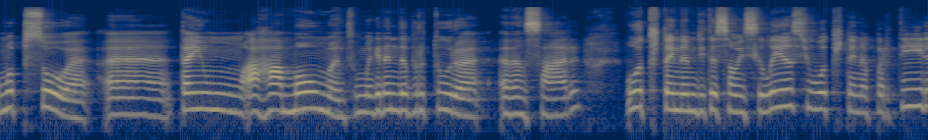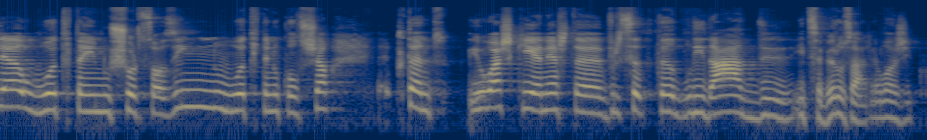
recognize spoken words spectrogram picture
uma pessoa uh, tem um aha moment, uma grande abertura a dançar, o outro tem na meditação em silêncio, o outro tem na partilha, o outro tem no choro sozinho, o outro tem no colchão. Portanto, eu acho que é nesta versatilidade e de saber usar, é lógico,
